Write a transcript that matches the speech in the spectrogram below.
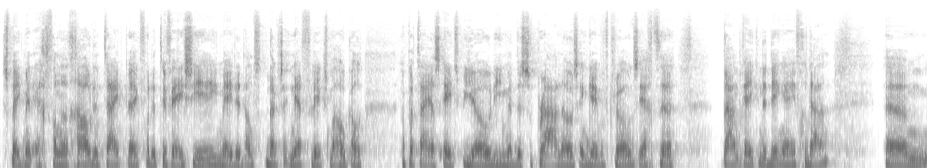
spreekt men echt van een gouden tijdperk voor de tv-serie. Mede dan, dankzij Netflix, maar ook al een partij als HBO... die met The Sopranos en Game of Thrones echt uh, baanbrekende dingen heeft gedaan. Um,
